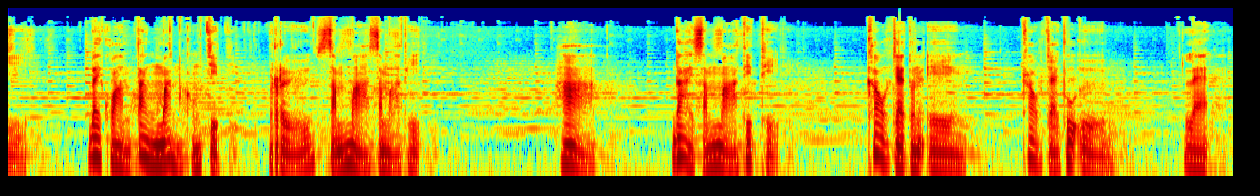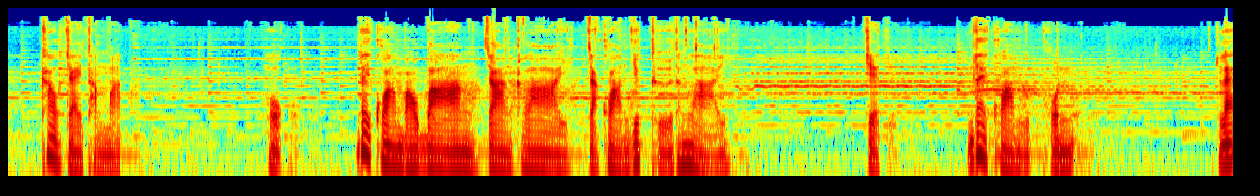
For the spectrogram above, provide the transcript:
4. ได้ความตั้งมั่นของจิต หรือสัมมาสมาธิ 5. ได้สัมมาทิฏฐิ เข้าใจตนเอง เข้าใจผู้อื่น และเข้าใจธรรมะ 6. ได้ความเบาบางจางคลายจากความยึดถือทั้งหลาย 7. ได้ความหลุดพ้น และ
